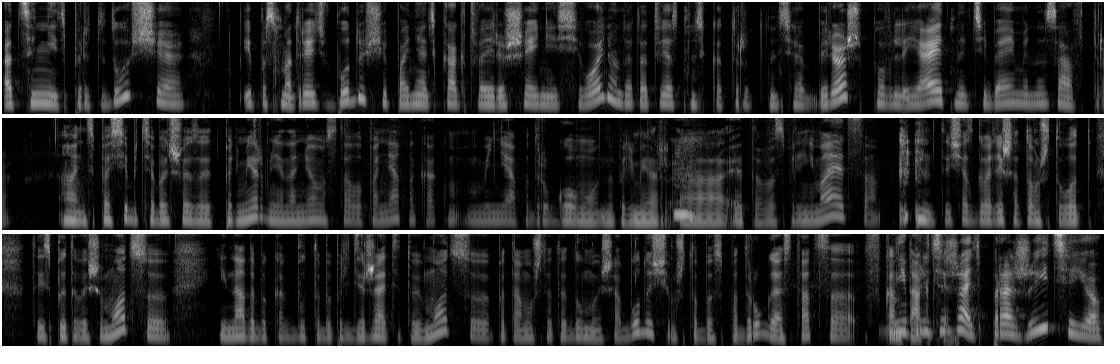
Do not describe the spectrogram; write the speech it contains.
оценить предыдущее и посмотреть в будущее, понять, как твои решения сегодня, вот эта ответственность, которую ты на себя берешь, повлияет на тебя именно завтра. Ань, спасибо тебе большое за этот пример. Мне на нем стало понятно, как у меня по-другому, например, э, это воспринимается. ты сейчас говоришь о том, что вот ты испытываешь эмоцию, и надо бы как будто бы придержать эту эмоцию, потому что ты думаешь о будущем, чтобы с подругой остаться в контакте. Не придержать, прожить ее,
